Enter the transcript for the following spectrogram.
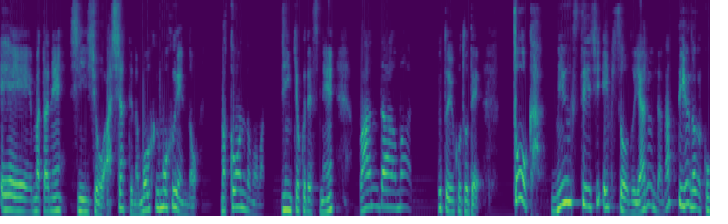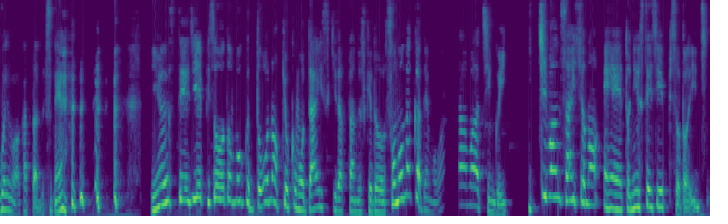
えー、またね、新衣装、あしらってのモフモフ園の、まあ、今度も新曲ですね、ワンダーマークということで、そうか、ニューステージエピソードやるんだなっていうのがここでも分かったんですね。ニューステージエピソード僕どの曲も大好きだったんですけど、その中でもワンダーマーチング一番最初の、えっ、ー、と、ニューステージエピソード1、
